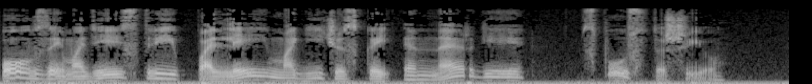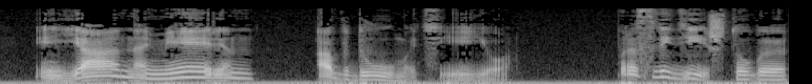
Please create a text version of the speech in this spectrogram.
о взаимодействии полей магической энергии с пустошью, и я намерен обдумать ее. Проследи, чтобы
